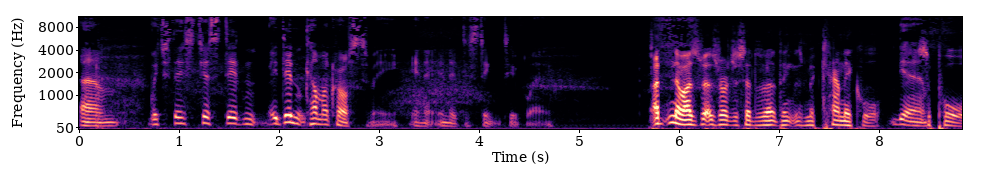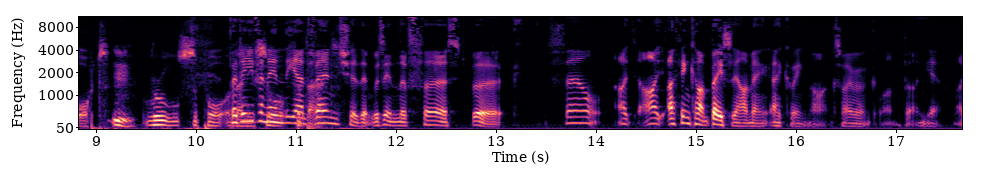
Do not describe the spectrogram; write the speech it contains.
um, which this just didn't. It didn't come across to me in a, in a distinctive way. I, no, as, as Roger said, I don't think there's mechanical Yeah. support, rules support. of But any even in the for that. adventure that. was in the first book, felt I, I, I think I'm basically I'm echoing Mark, so I won't go on. But yeah, I,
